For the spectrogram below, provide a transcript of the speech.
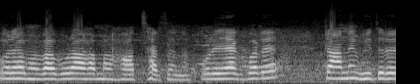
পরে আমার বাবুরা আমার হাত ছাড়ছে না। পরে একবারে টানে ভিতরে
